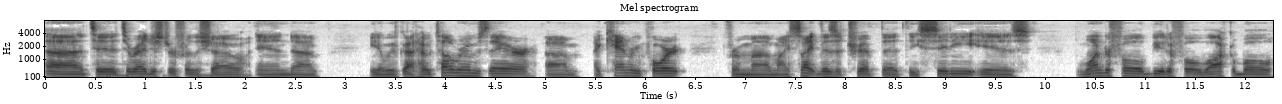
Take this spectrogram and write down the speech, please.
uh, to to register for the show. And uh, you know we've got hotel rooms there um, i can report from uh, my site visit trip that the city is wonderful, beautiful, walkable,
